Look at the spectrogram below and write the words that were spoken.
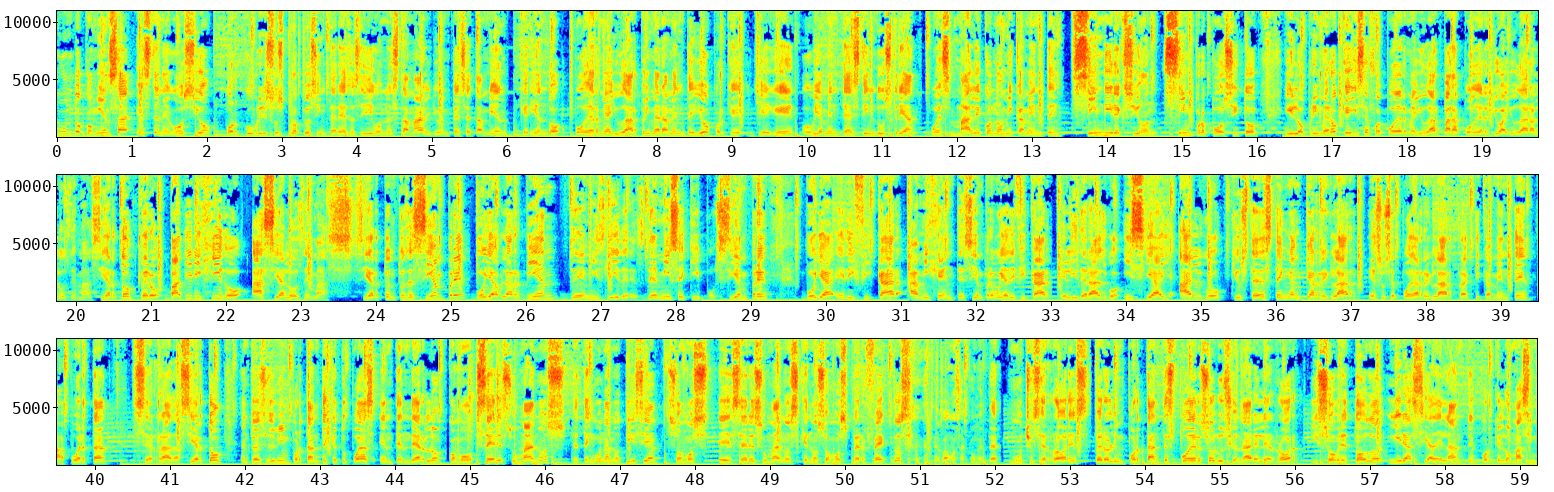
mundo comienza este negocio por cubrir sus propios intereses y digo, no está mal. Yo empecé también queriendo poderme ayudar primeramente yo porque llegué obviamente a esta industria pues mal económicamente, sin dirección, sin propósito y lo primero que hice fue poderme ayudar para poder yo ayudar a los demás, ¿cierto? Pero va dirigido hacia los demás, ¿cierto? Entonces siempre voy a hablar bien de mis líderes, de mis equipos, siempre voy edificar a mi gente, siempre voy a edificar el liderazgo y si hay algo que ustedes tengan que arreglar, eso se puede arreglar prácticamente a puerta cerrada, ¿cierto? Entonces es muy importante que tú puedas entenderlo como seres humanos. Te tengo una noticia, somos eh, seres humanos que no somos perfectos, vamos a cometer muchos errores, pero lo importante es poder solucionar el error y sobre todo ir hacia adelante porque lo más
